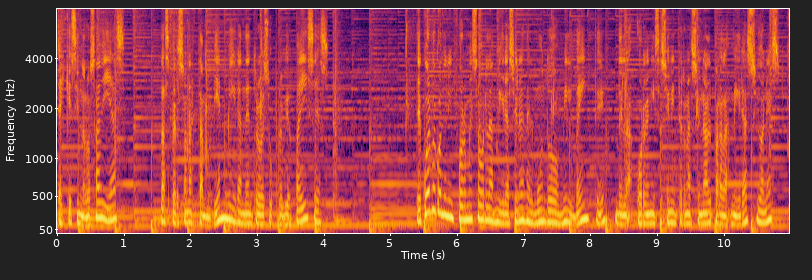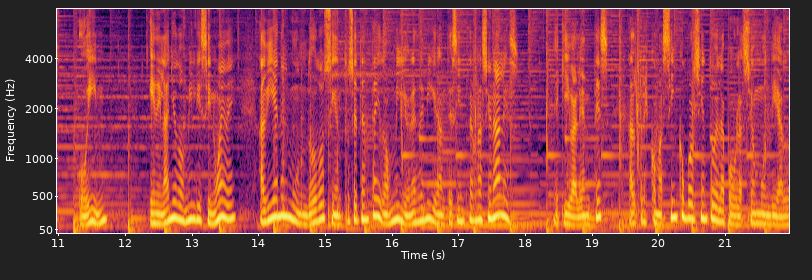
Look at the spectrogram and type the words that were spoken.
Es que si no lo sabías, las personas también migran dentro de sus propios países. De acuerdo con el informe sobre las migraciones del mundo 2020 de la Organización Internacional para las Migraciones, OIM, en el año 2019 había en el mundo 272 millones de migrantes internacionales, equivalentes al 3,5% de la población mundial.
